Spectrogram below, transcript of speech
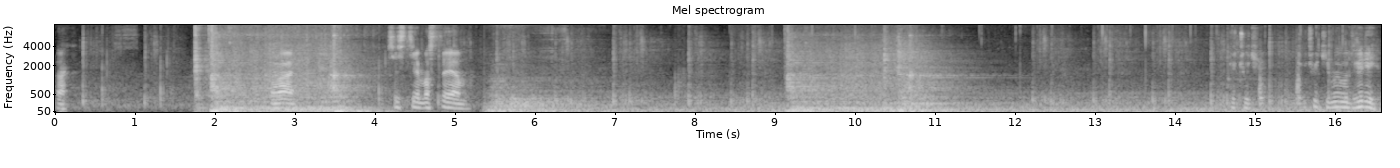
Так. Давай. Система STM. чуть-чуть. Чуть-чуть, и мы у двери.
